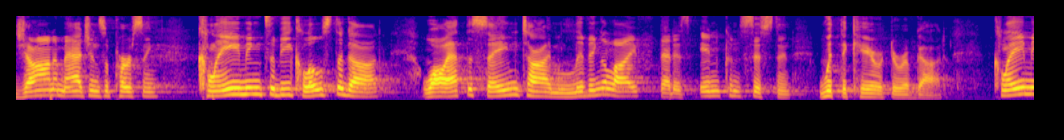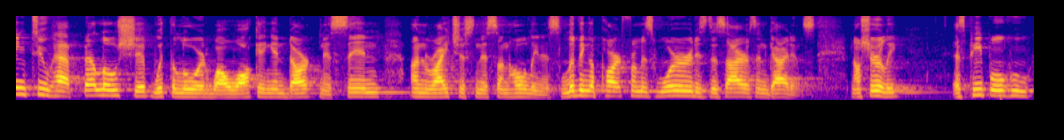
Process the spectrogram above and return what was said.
John imagines a person claiming to be close to God while at the same time living a life that is inconsistent with the character of God. Claiming to have fellowship with the Lord while walking in darkness, sin, unrighteousness, unholiness, living apart from His word, His desires, and guidance. Now, surely, as people who,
